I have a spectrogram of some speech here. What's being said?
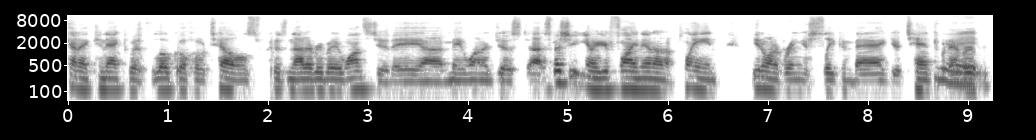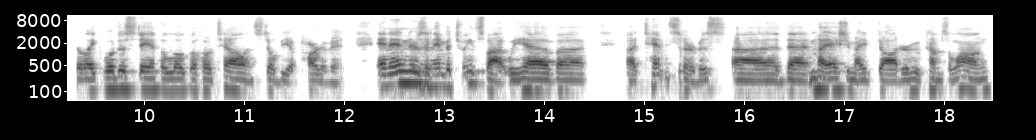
kind of connect with local hotels because not everybody wants to. They uh, may want to just, uh, especially you know, you're flying in on a plane. You don't want to bring your sleeping bag, your tent, whatever. Right. like, we'll just stay at the local hotel and still be a part of it. And then there's an in between spot. We have uh, a tent service uh, that my actually my daughter who comes along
